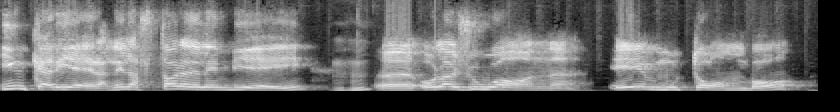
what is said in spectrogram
in carriera, nella storia dell'NBA, uh-huh. eh, Olajuwon e Mutombo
